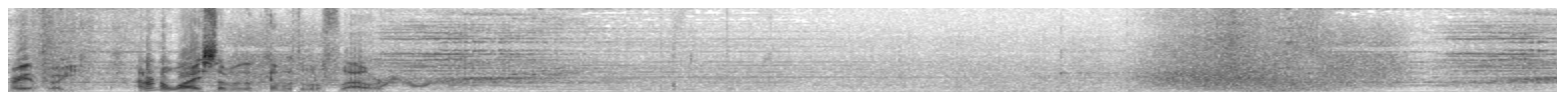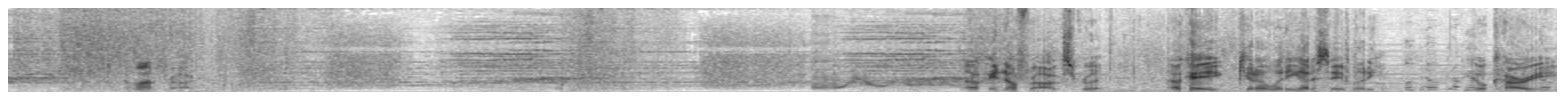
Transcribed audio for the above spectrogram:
Hurry up, Froggy. I don't know why some of them come with a little flower. Come on, Frog. Okay, no frog, screw it. Okay, kiddo, what do you got to say, buddy? Kokiri.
